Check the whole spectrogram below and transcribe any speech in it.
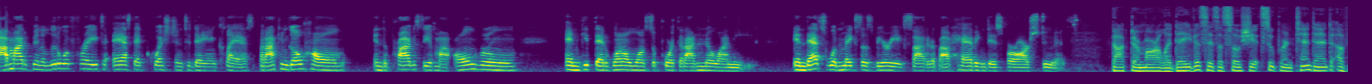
I might have been a little afraid to ask that question today in class, but I can go home in the privacy of my own room and get that one-on-one support that I know I need. And that's what makes us very excited about having this for our students. Dr. Marla Davis is Associate Superintendent of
